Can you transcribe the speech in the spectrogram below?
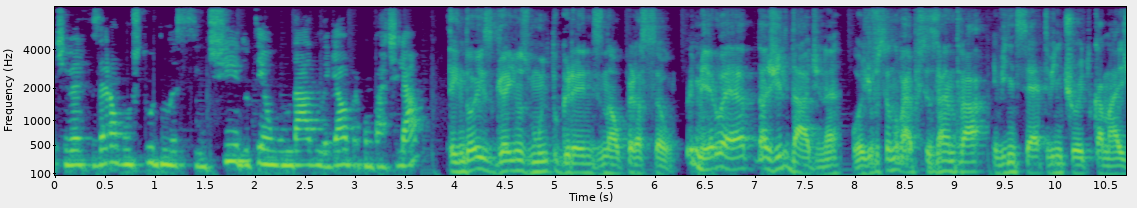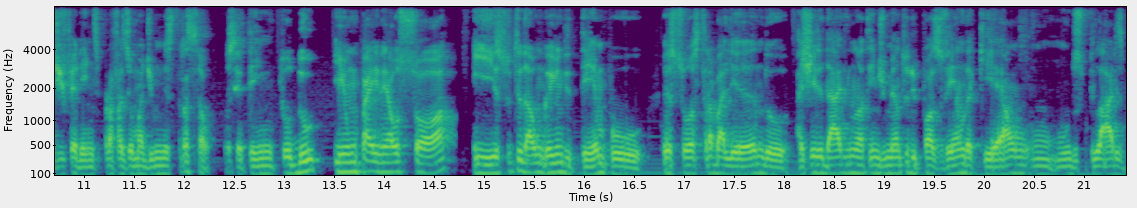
tiver, fizeram algum estudo nesse sentido? Tem algum dado legal para compartilhar? Tem dois ganhos muito grandes na operação. Primeiro é da agilidade, né? Hoje você não vai precisar entrar em 27, 28 canais diferentes para fazer uma administração. Você tem tudo em um painel só e isso te dá um ganho de tempo, pessoas trabalhando, agilidade no atendimento de pós-venda, que é um, um, dos pilares,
